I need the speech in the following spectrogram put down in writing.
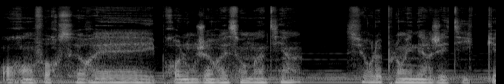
Renforcerait et prolongerait son maintien sur le plan énergétique.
